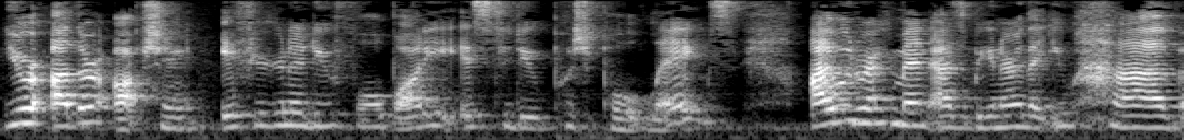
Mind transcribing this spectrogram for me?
your other option, if you're gonna do full body, is to do push-pull legs. I would recommend as a beginner that you have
